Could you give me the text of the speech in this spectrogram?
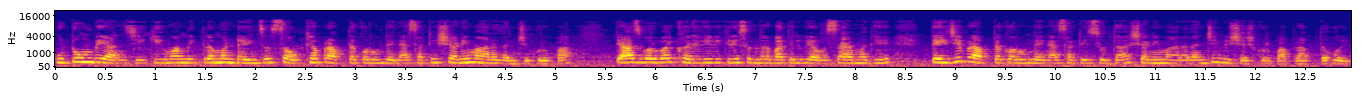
कुटुंबियांची किंवा मित्रमंडळींचं सौख्य प्राप्त करून देण्यासाठी शनी महाराजांची कृपा. त्याचबरोबर खरेदी विक्री संदर्भातील व्यवसायामध्ये तेजी प्राप्त करून देण्यासाठी सुद्धा शनी महाराजांची विशेष कृपा प्राप्त होईल.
